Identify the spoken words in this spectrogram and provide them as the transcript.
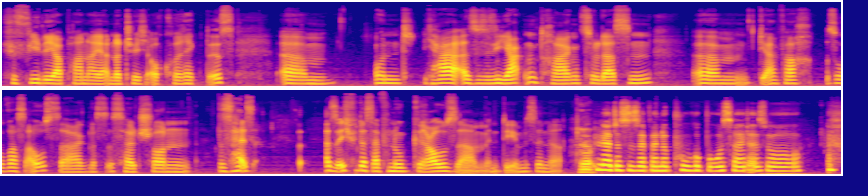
für viele Japaner ja natürlich auch korrekt ist. Ähm, und ja, also diese Jacken tragen zu lassen, ähm, die einfach sowas aussagen, das ist halt schon, das heißt, also ich finde das einfach nur grausam in dem Sinne. Ja. ja, das ist einfach eine pure Bosheit, also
